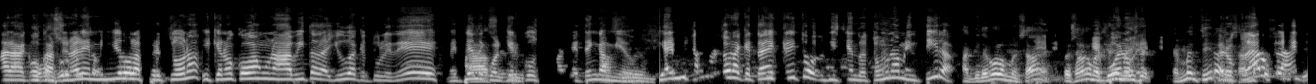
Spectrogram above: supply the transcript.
Para ocasionarle miedo a las personas y que no cojan una habita de ayuda que tú le des, ¿me entiendes? Cualquier cosa que tengan Así miedo. mismo. Y hay muchas personas que están escrito diciendo esto es una mentira. Aquí tengo los mensajes. Personas que me Eh, y me bueno, dicen, es mentira. Pero claro que que la gente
